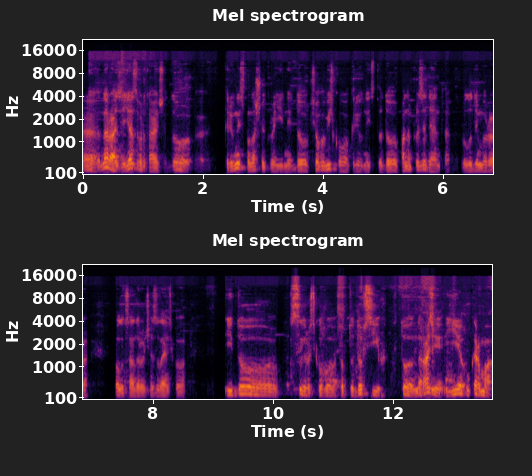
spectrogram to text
Е, Наразі я звертаюся до е, керівництва нашої країни, до всього військового керівництва, до пана президента Володимира Олександровича Зеленського і до Сирського, тобто до всіх, хто наразі є у керма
